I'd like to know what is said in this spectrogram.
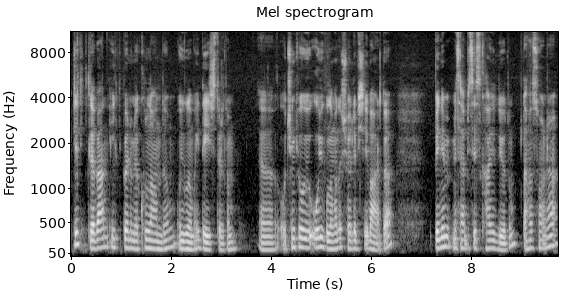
Öncelikle ben ilk bölümde kullandığım uygulamayı değiştirdim. E, çünkü o uygulamada şöyle bir şey vardı. Benim mesela bir ses kaydediyordum. Daha sonra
